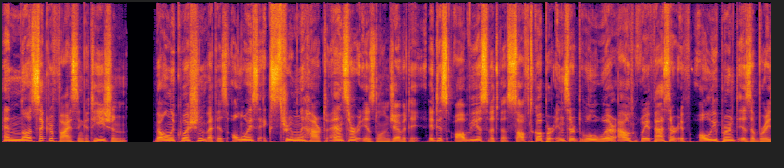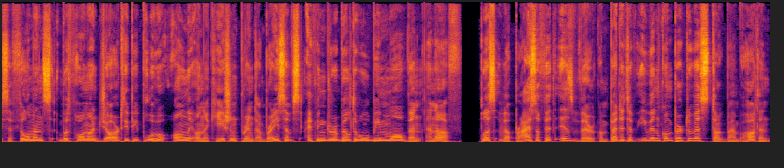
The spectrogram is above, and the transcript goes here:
and not sacrificing adhesion. The only question that is always extremely hard to answer is longevity. It is obvious that the soft copper insert will wear out way faster if all you print is abrasive filaments, but for majority people who only on occasion print abrasives, I think durability will be more than enough. Plus, the price of it is very competitive even compared to the stock Bambu hotend.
